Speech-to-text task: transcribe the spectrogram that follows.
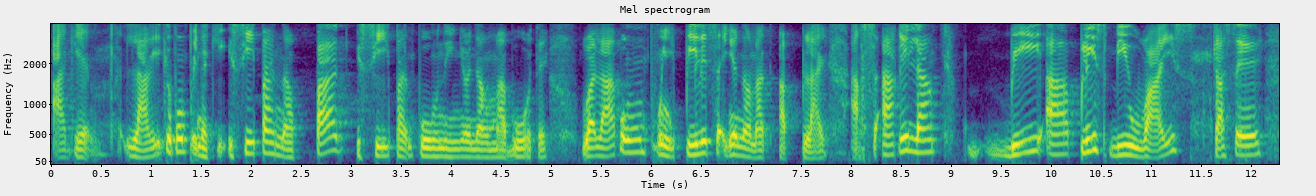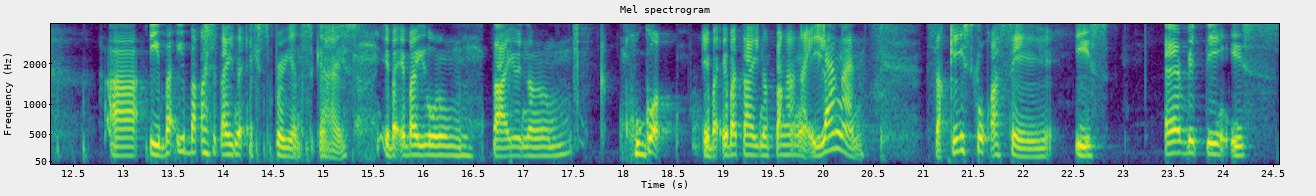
Again, lagi ko pong pinag-iisipan na pag-isipan po ninyo ng mabuti. Wala pong pumipilit sa inyo na mag-apply. Ang sa akin lang, be, uh, please be wise kasi uh, iba-iba kasi tayo ng experience guys. Iba-iba yung tayo ng hugot. Iba-iba tayo ng pangangailangan. Sa case ko kasi is everything is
